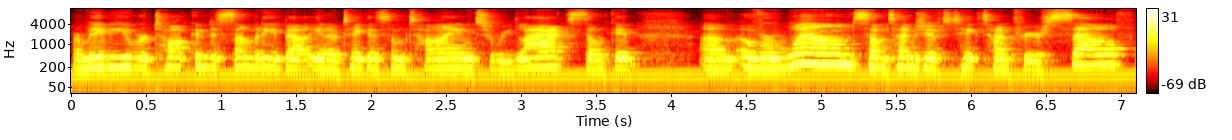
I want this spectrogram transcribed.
or maybe you were talking to somebody about, you know, taking some time to relax. Don't get um, overwhelmed. Sometimes you have to take time for yourself.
